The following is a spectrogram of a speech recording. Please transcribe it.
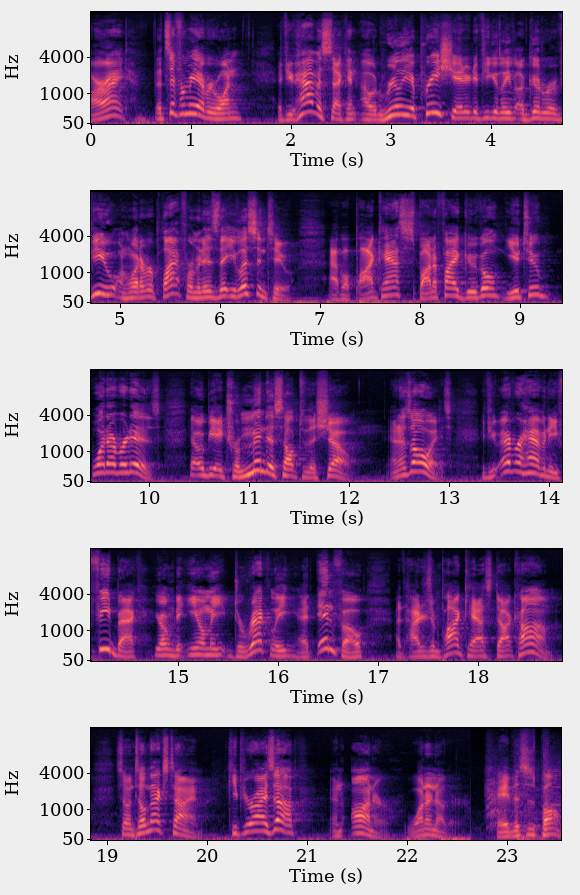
All right, that's it for me, everyone. If you have a second, I would really appreciate it if you could leave a good review on whatever platform it is that you listen to Apple Podcasts, Spotify, Google, YouTube, whatever it is. That would be a tremendous help to the show. And as always, if you ever have any feedback, you're going to email me directly at info at hydrogenpodcast.com. So until next time, keep your eyes up and honor one another. Hey, this is Paul.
